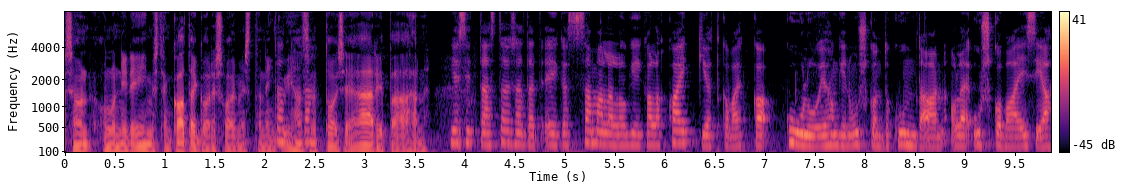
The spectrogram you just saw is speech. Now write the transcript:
se on ollut niiden ihmisten kategorisoimista niin kuin ihan sinne toiseen ääripäähän. Ja sitten taas toisaalta, että eikö samalla logiikalla kaikki, jotka vaikka kuuluu johonkin uskontokuntaan, ole uskovaisia.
